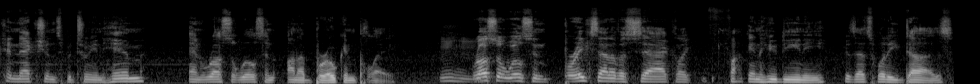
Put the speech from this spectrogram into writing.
connections between him and Russell Wilson on a broken play. Mm-hmm. Russell Wilson breaks out of a sack like fucking Houdini because that's what he does.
